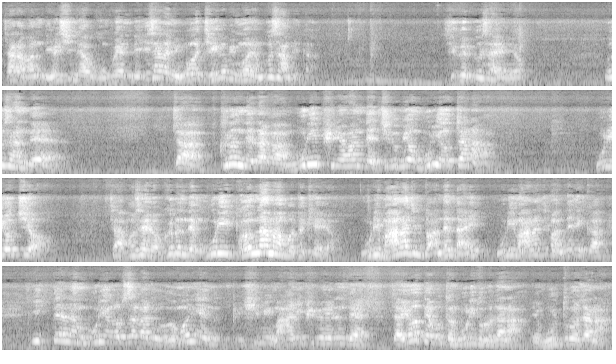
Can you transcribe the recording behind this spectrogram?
자라왔는데 열심히 하고 공부했는데 이 사람이 뭐 직업이 뭐냐면 의사입니다. 직업이 의사예요. 의사인데 자 그런데다가 물이 필요한데 지금 요 물이 없잖아. 물이 없지요. 자 보세요. 그런데 물이 범람하면 어떻게 해요? 물이 많아지면 또 안 된다. 이? 물이 많아지면 안 되니까 이때는 물이 없어가지고 어머니의 힘이 많이 필요했는데 자 이때부터는 물이 들어오잖아. 이물 들어오잖아.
